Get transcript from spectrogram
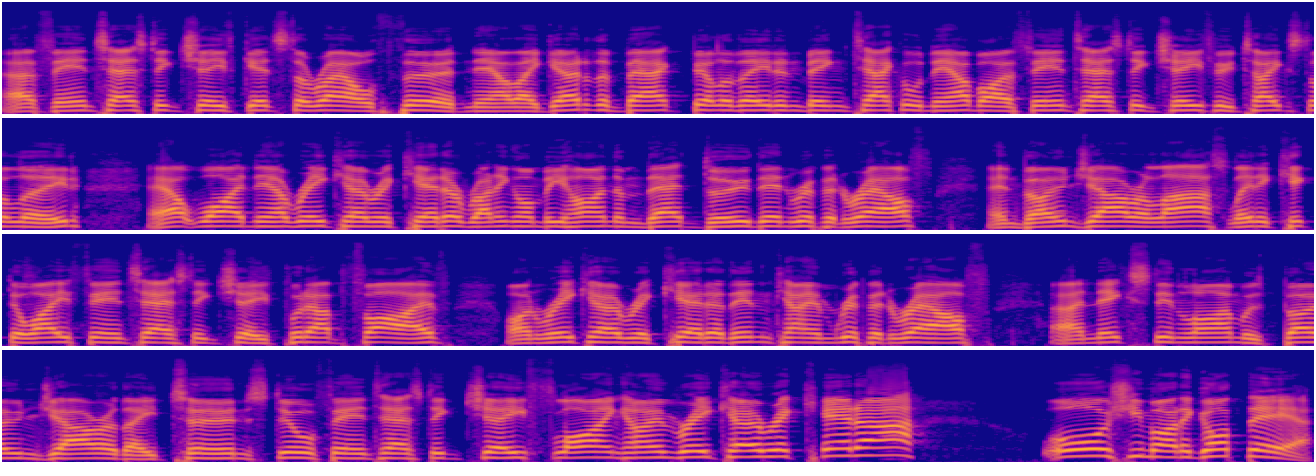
Uh, Fantastic Chief gets the rail third. Now they go to the back. Bellaviden being tackled now by Fantastic Chief, who takes the lead. Out wide now, Rico Riquetta running on behind them. That dude, then Rip It Ralph. And Bone Jar last. Leader kicked away, Fantastic Chief. Put up five on Rico Riquetta. Then came Rip It Ralph. Uh, next in line was Bone Jarrah. They turned. Still fantastic. Chief flying home. Rico Riquetta. Oh, she might have got there.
